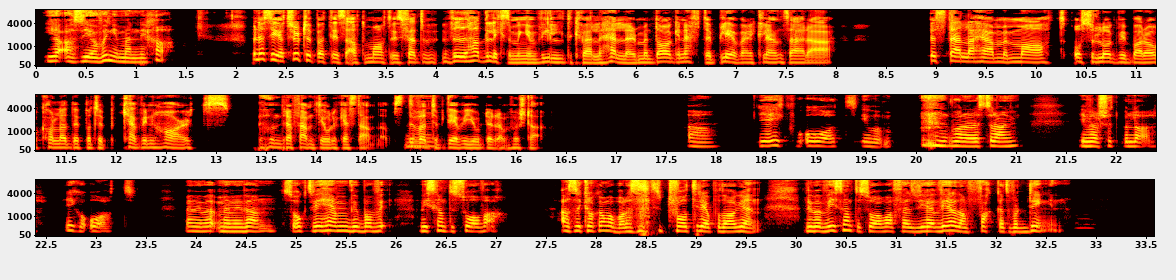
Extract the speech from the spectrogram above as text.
Jag, alltså jag var ingen människa. Men alltså jag tror typ att det är så automatiskt för att vi hade liksom ingen vild kväll heller men dagen efter blev verkligen så här äh, beställa hem mat och så låg vi bara och kollade på typ Kevin Harts 150 olika standups. Det var typ det vi gjorde den första. Ja. Jag gick och åt i vår restaurang. Ville ha köttbullar. Jag gick och åt med min, med min vän. Så åkte vi hem. Vi bara, vi, vi ska inte sova. Alltså klockan var bara så två, tre på dagen. Vi bara, vi ska inte sova för att vi, har- vi har redan fuckat vårt dygn.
